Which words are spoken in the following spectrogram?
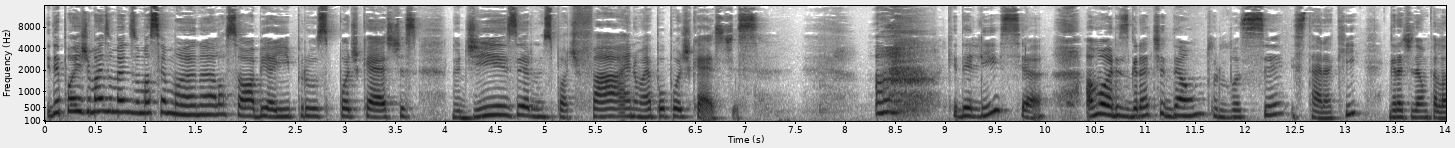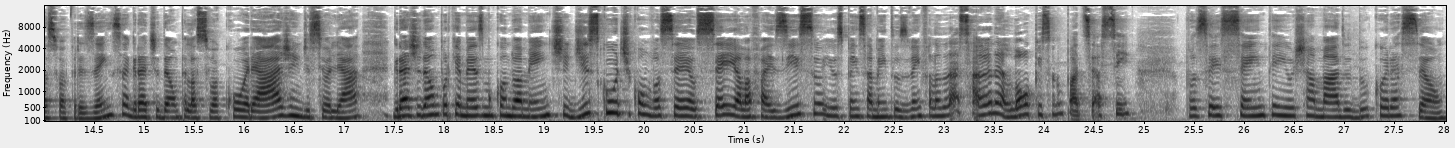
E depois de mais ou menos uma semana, ela sobe aí para os podcasts no Deezer, no Spotify, no Apple Podcasts. Que delícia! Amores, gratidão por você estar aqui, gratidão pela sua presença, gratidão pela sua coragem de se olhar, gratidão porque, mesmo quando a mente discute com você, eu sei, ela faz isso e os pensamentos vêm falando: essa Ana é louca, isso não pode ser assim. Vocês sentem o chamado do coração,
